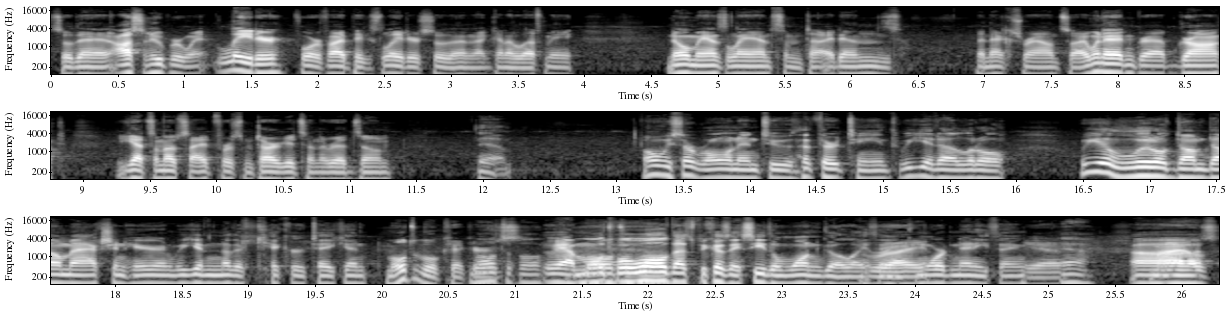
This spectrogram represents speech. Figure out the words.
So then Austin Hooper went later, four or five picks later. So then that kind of left me no man's land, some tight ends the next round. So I went ahead and grabbed Gronk. You got some upside for some targets in the red zone. Yeah. Well, we start rolling into the 13th. We get a little, we get a little dumb dumb action here, and we get another kicker taken. Multiple kickers. Multiple. Yeah, multiple. Multiple. Well, that's because they see the one go. I think Right. more than anything. Yeah. Yeah. Uh, Miles.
